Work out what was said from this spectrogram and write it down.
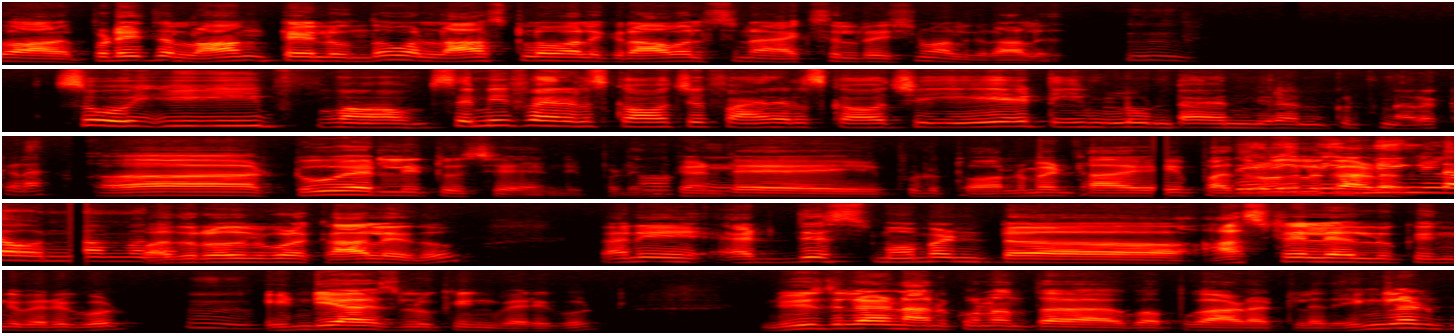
so ఎప్పుడైతే లాంగ్ టైల్ ఉందో వాళ్ళు లాస్ట్లో వాళ్ళకి రావాల్సిన యాక్సిలరేషన్ వాళ్ళకి రాలేదు. సో ఈ సెమీఫైనల్స్ కావచ్చు ఫైనల్స్ కావచ్చు ఏ టీంలు ఉంటాయని మీరు అనుకుంటున్నారు అక్కడ? టూ ఎర్లీ టు సే అండి. ఇప్పుడు ఎందుకంటే ఇప్పుడు టోర్నమెంట్ ఆగి పది రోజులు. పది రోజులు కూడా కాలేదు. కానీ at this moment Australia looking very good. India is looking very good న్యూజిలాండ్ అనుకున్నంత గొప్పగా ఆడట్లేదు. ఇంగ్లాండ్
